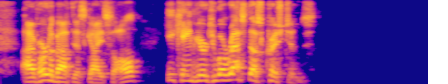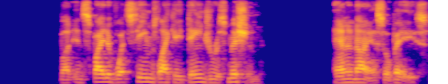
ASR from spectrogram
I've heard about this guy, Saul. He came here to arrest us Christians. But in spite of what seems like a dangerous mission, Ananias obeys.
